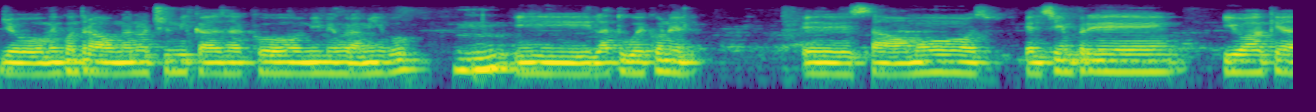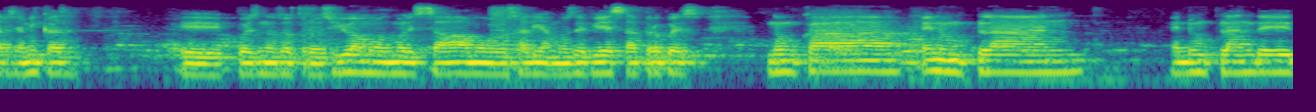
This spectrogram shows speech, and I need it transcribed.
Yo me encontraba una noche en mi casa con mi mejor amigo y la tuve con él. Eh, estábamos, él siempre iba a quedarse a mi casa eh, pues nosotros íbamos, molestábamos, salíamos de fiesta, pero pues nunca en un plan, en un plan de,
